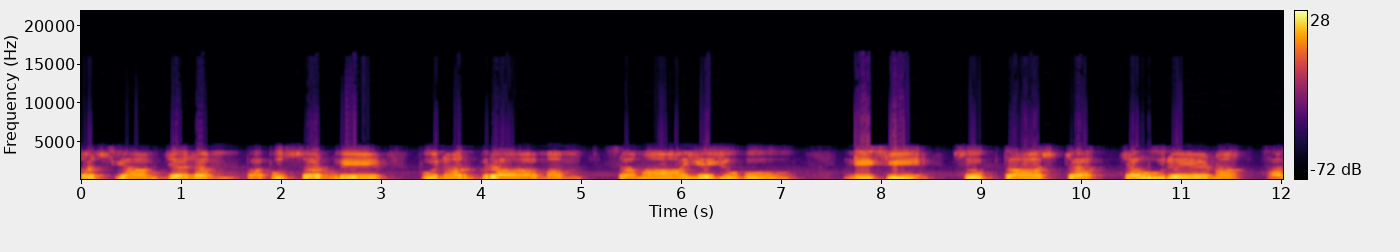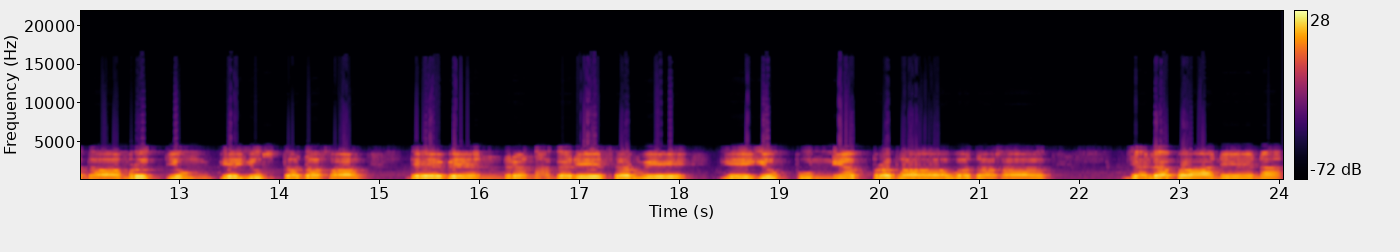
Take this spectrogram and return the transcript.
तस्यां जलं पपुः सर्वे पुनर्ग्रामं समाययुः। निशि सुप्ताश्च चौरेण हदा मृत्युं ययुस्ततः देवेन्द्रनगरे सर्वे ययुः पुण्यप्रभावदः। जलपानेन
